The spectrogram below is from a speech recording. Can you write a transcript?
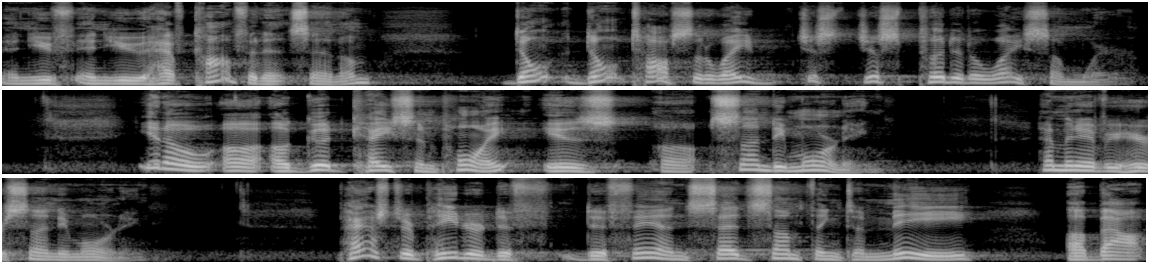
and you and you have confidence in them, don't don't toss it away. Just just put it away somewhere. You know, uh, a good case in point is uh, Sunday morning. How many of you here Sunday morning? Pastor Peter Def- Defend said something to me about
